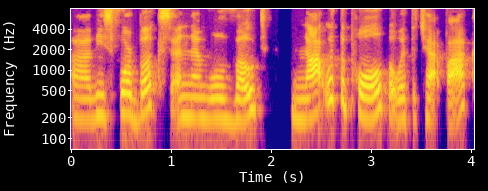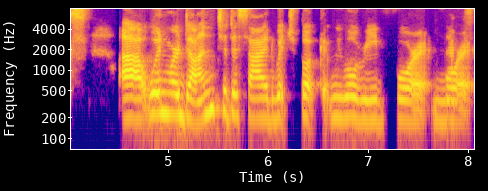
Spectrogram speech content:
uh, these four books, and then we'll vote, not with the poll, but with the chat box, uh, when we're done to decide which book we will read for next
